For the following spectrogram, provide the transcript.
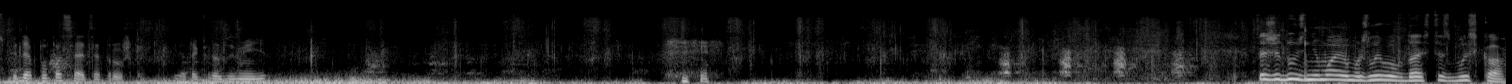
Ось піде попасеться трошки, я так розумію. Це ж іду знімаю, можливо, вдасться зблизька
